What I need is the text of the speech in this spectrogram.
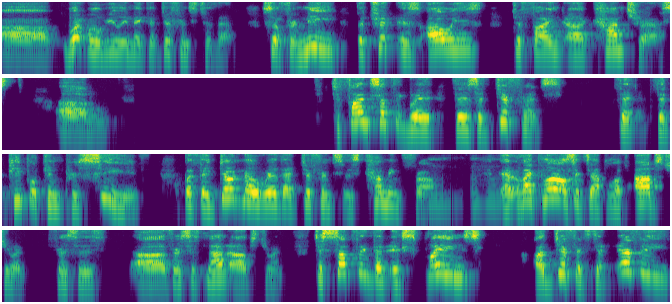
uh, what will really make a difference to them. So for me, the trick is always to find a contrast, um, to find something where there's a difference that, that people can perceive, but they don't know where that difference is coming from. Mm, mhm. And like Laurel's example of obstruent versus uh, versus non-obstruent, just something that explains a difference that every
